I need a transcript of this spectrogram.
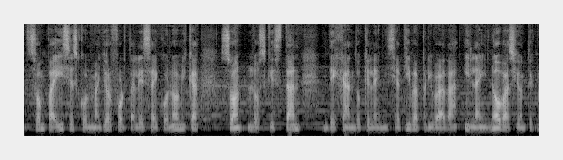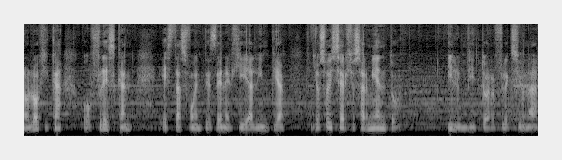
son países con mayor fortaleza económica son los que están dejando que la iniciativa privada y la innovación tecnológica ofrezcan estas fuentes de energía limpia. Yo soy Sergio Sarmiento y lo invito a reflexionar.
